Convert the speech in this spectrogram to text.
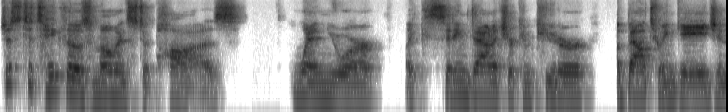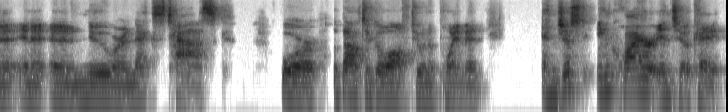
just to take those moments to pause when you're like sitting down at your computer about to engage in a, in a, in a new or a next task or about to go off to an appointment and just inquire into okay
